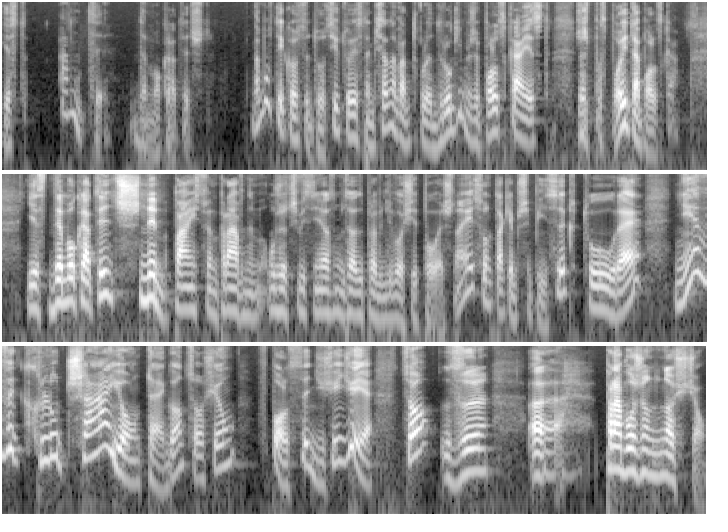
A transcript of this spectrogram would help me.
jest antydemokratyczny. No bo w tej konstytucji, w której jest napisane w artykule drugim, że Polska jest, Rzeczpospolita Polska jest demokratycznym państwem prawnym urzeczywistniającym zasady sprawiedliwości społecznej, są takie przepisy, które nie wykluczają tego, co się w Polsce dzisiaj dzieje, co z e, praworządnością,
